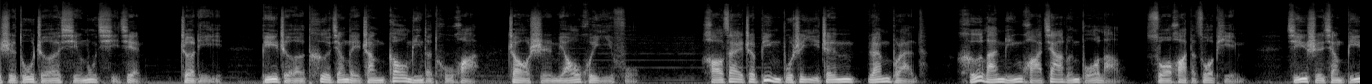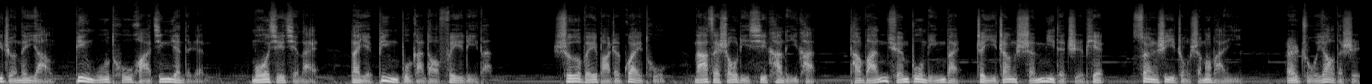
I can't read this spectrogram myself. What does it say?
使读者醒目起见，这里笔者特将那张高明的图画照实描绘一幅。好在这并不是一帧 Rembrandt 荷兰名画加伦勃朗所画的作品。即使像笔者那样并无图画经验的人，摹写起来那也并不感到费力的。佘伟把这怪图拿在手里细看了一看，他完全不明白这一张神秘的纸片算是一种什么玩意，而主要的是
